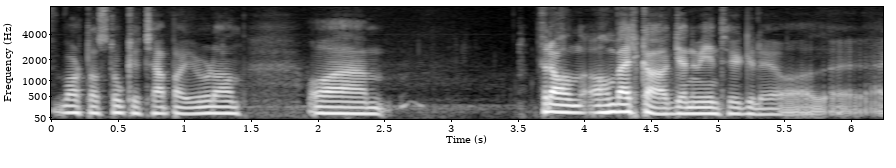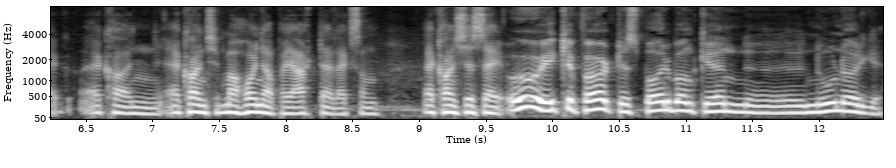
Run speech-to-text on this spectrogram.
ble han stukket kjepper i hjulene. Og um, For han, han virka genuint hyggelig, og jeg, jeg, kan, jeg, kan, ikke med hånda på hjertet, liksom. Jeg kan ikke si 'Å, ikke fær til Sparebanken uh, Nord-Norge'.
